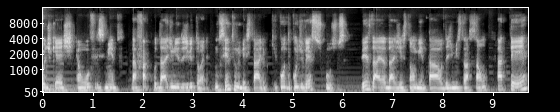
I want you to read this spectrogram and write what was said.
Podcast é um oferecimento da Faculdade Unida de Vitória, um centro universitário que conta com diversos cursos, desde a área da gestão ambiental, da administração, até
